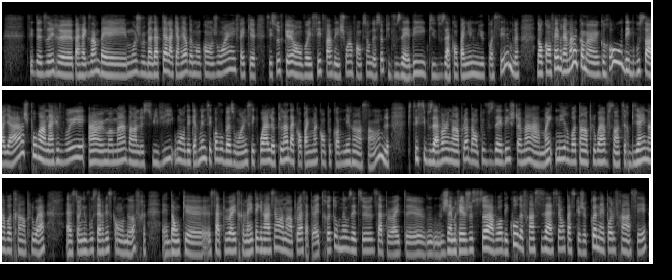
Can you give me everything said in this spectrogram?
de dire, euh, par exemple, ben, moi, je veux m'adapter à la carrière de mon conjoint. Fait que c'est sûr qu'on va essayer de faire des choix en fonction de ça, puis vous aider, puis vous accompagner le mieux possible. Donc, on fait vraiment comme un gros débroussaillage pour en arriver à un moment dans le suivi où on détermine c'est quoi vos besoins, c'est quoi le plan d'accompagnement qu'on peut convenir ensemble. Puis, si vous avez un emploi, ben, on peut vous aider justement à maintenir votre emploi, vous sentir bien dans votre emploi. Euh, c'est un nouveau service qu'on offre. Euh, donc, ça peut peut être l'intégration en emploi, ça peut être retourner aux études, ça peut être euh, j'aimerais juste ça, avoir des cours de francisation parce que je ne connais pas le français.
